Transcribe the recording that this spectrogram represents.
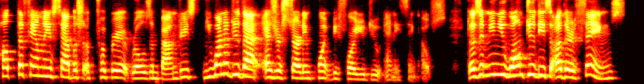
help the family establish appropriate roles and boundaries. You want to do that as your starting point before you do anything else. Doesn't mean you won't do these other things,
